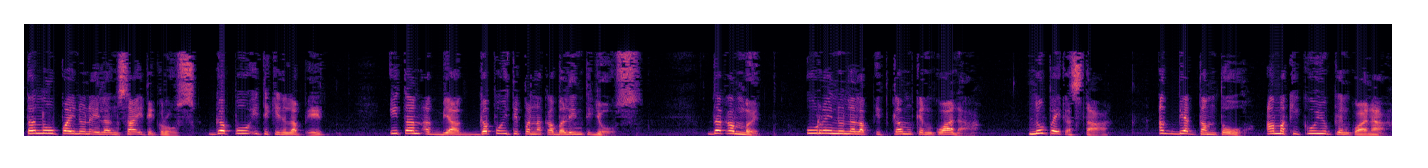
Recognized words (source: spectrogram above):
tanupay no na ilan sa iti krus, gapo iti kinalapit, itan agbyag, gapo iti panakabalin ti Diyos. Dakammet, uray no nalapit kam kenkwana, no pay kasta, agbyag kam to, amakikuyog kenkwana.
